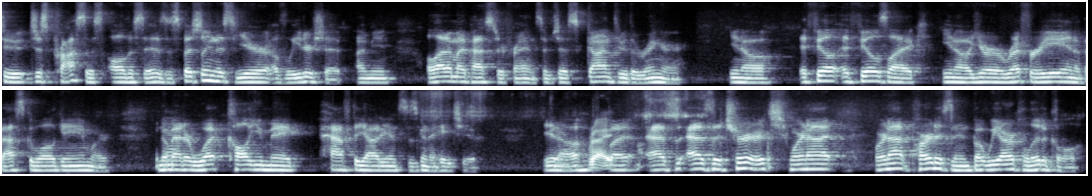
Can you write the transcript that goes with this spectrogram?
to just process all this is, especially in this year of leadership. I mean, a lot of my pastor friends have just gone through the wringer. You know, it feel it feels like, you know, you're a referee in a basketball game or no Yeah. matter what call you make, half the audience is gonna hate you you know. Right. But as as a church, we're not we're not partisan, but we are political.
